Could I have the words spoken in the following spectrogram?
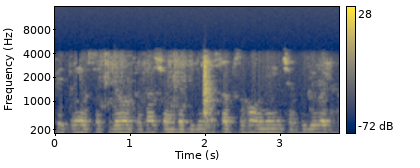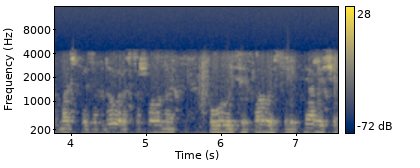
підприємства цільовим призначенням для будівництва обслуговування інших будівель громадської забудови, розташованої по вулиці Слави в селі Княжичі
